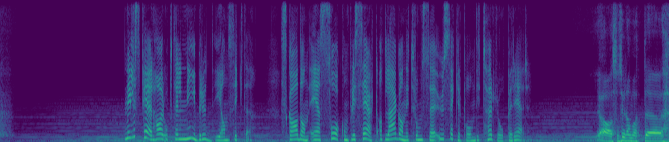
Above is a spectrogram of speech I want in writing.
Nils Per har opptil ni brudd i ansiktet. Skadene er så komplisert at legene i Tromsø er usikre på om de tør å operere. Ja, så sier de at uh,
